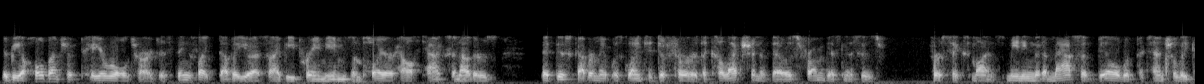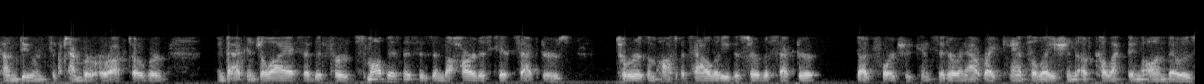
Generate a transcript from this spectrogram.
there'd be a whole bunch of payroll charges, things like WSIB premiums, employer health tax, and others, that this government was going to defer the collection of those from businesses for six months, meaning that a massive bill would potentially come due in September or October. And back in July, I said that for small businesses in the hardest hit sectors, tourism, hospitality, the service sector, Doug Ford should consider an outright cancellation of collecting on those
